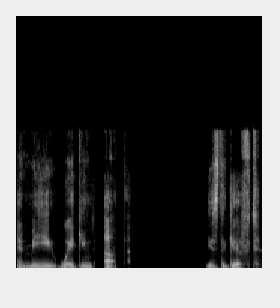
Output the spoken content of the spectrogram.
And me waking up is the gift.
